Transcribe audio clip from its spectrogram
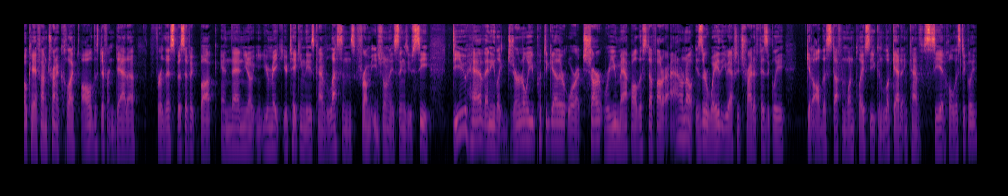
okay, if I'm trying to collect all this different data for this specific buck, and then you know you're make you're taking these kind of lessons from each one of these things you see. Do you have any like journal you put together or a chart where you map all this stuff out? Or I don't know. Is there a way that you actually try to physically get all this stuff in one place so you can look at it and kind of see it holistically?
